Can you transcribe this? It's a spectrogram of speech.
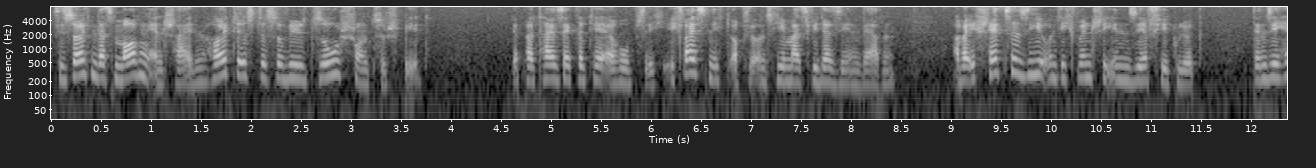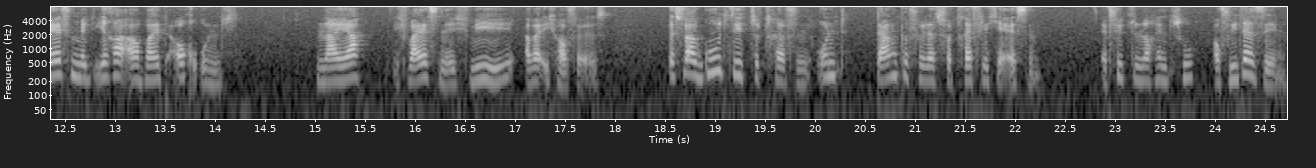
Sie sollten das morgen entscheiden. Heute ist es sowieso schon zu spät. Der Parteisekretär erhob sich. Ich weiß nicht, ob wir uns jemals wiedersehen werden. Aber ich schätze Sie und ich wünsche Ihnen sehr viel Glück, denn Sie helfen mit Ihrer Arbeit auch uns. Naja, ich weiß nicht wie, aber ich hoffe es. Es war gut, Sie zu treffen und danke für das vortreffliche Essen. Er fügte noch hinzu, auf Wiedersehen.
